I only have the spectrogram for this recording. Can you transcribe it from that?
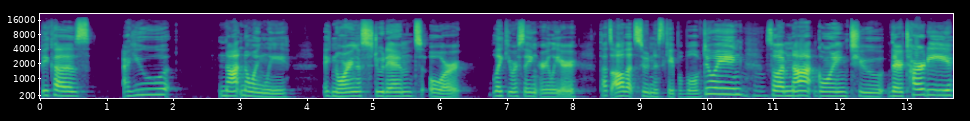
because are you not knowingly ignoring a student or like you were saying earlier that's all that student is capable of doing mm-hmm. so i'm not going to they're tardy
